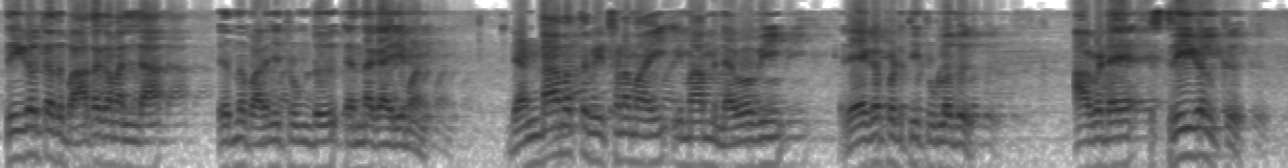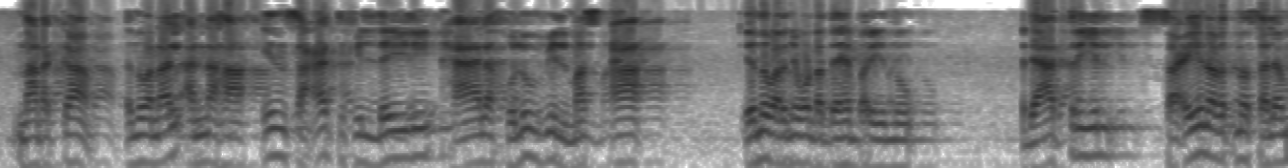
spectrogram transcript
സ്ത്രീകൾക്കത് ബാധകമല്ല എന്ന് പറഞ്ഞിട്ടുണ്ട് എന്ന കാര്യമാണ്. രണ്ടാമത്തെ വീക്ഷണമായി ഇമാം നവവി രേഖപ്പെടുത്തിയിട്ടുള്ളത് അവിടെ സ്ത്രീകൾക്ക് നടക്കാം എന്ന് പറഞ്ഞാൽ അന്നഹ ഇൻ ഫിൽ ഹാല മസ്അ എന്ന് പറഞ്ഞുകൊണ്ട് അദ്ദേഹം പറയുന്നു രാത്രിയിൽ സൈ നടത്തുന്ന സ്ഥലം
